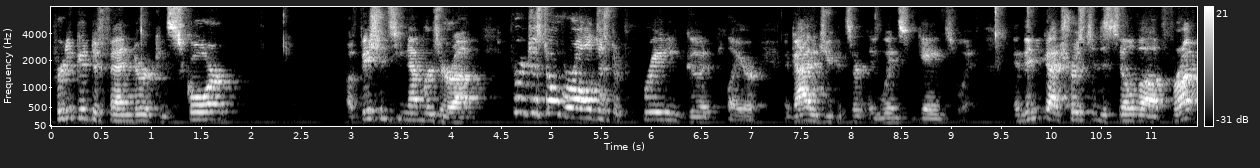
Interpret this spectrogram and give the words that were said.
pretty good defender, can score. Efficiency numbers are up. For just overall, just a pretty good player, a guy that you could certainly win some games with. And then you got Tristan da Silva up front,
